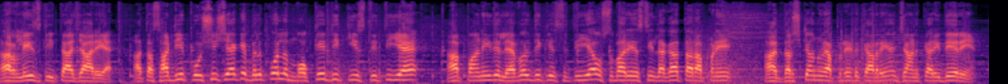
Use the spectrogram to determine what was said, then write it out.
ਰਿਲੀਜ਼ ਕੀਤਾ ਜਾ ਰਿਹਾ ਹੈ। ਤਾਂ ਸਾਡੀ ਕੋਸ਼ਿਸ਼ ਹੈ ਕਿ ਬਿਲਕੁਲ ਮੌਕੇ ਦੀ ਕੀ ਸਥਿਤੀ ਹੈ ਅ, ਪਾਣੀ ਦੇ ਲੈਵਲ ਦੀ ਕੀ ਸਥਿਤੀ ਹੈ ਉਸ ਬਾਰੇ ਅਸੀਂ ਲਗਾਤਾਰ ਆਪਣੇ ਦਰਸ਼ਕਾਂ ਨੂੰ ਅਪਡੇਟ ਕਰ ਰਹੇ ਹਾਂ ਜਾਣਕਾਰੀ ਦੇ ਰਹੇ ਹਾਂ।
